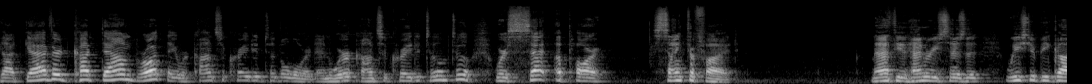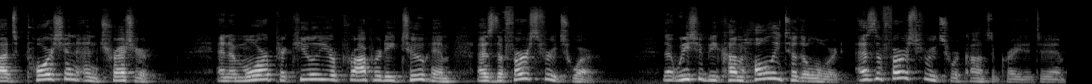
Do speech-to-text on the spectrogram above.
got gathered, cut down, brought, they were consecrated to the Lord, and we're consecrated to Him too. We're set apart, sanctified. Matthew Henry says that we should be God's portion and treasure, and a more peculiar property to Him as the first fruits were. That we should become holy to the Lord, as the first fruits were consecrated to Him.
